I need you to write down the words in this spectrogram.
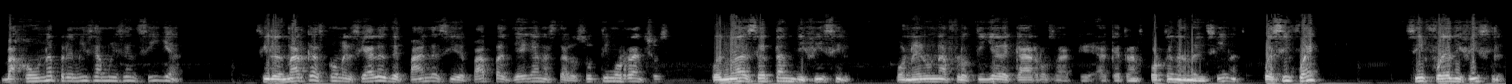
bajo una premisa muy sencilla. Si las marcas comerciales de panes y de papas llegan hasta los últimos ranchos, pues no debe ser tan difícil poner una flotilla de carros a que, a que transporten las medicinas. Pues sí fue, sí fue difícil.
